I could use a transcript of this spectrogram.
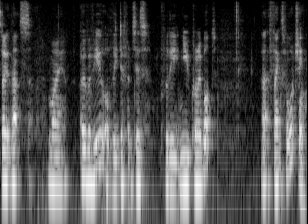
So that's my overview of the differences for the new Chronobot. Uh, thanks for watching.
